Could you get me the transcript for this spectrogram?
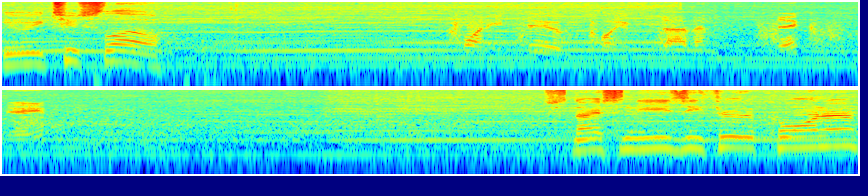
You'll be too slow. 22.768. Just nice and easy through the corner.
